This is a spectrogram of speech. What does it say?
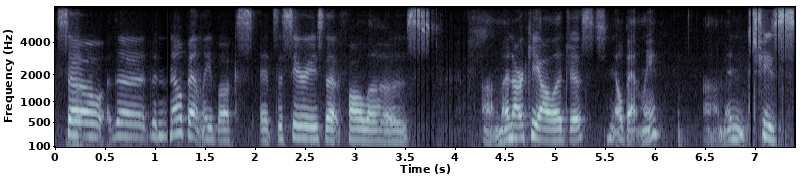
So the the Nell Bentley books, it's a series that follows um, an archaeologist, Nell Bentley, um, and she's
